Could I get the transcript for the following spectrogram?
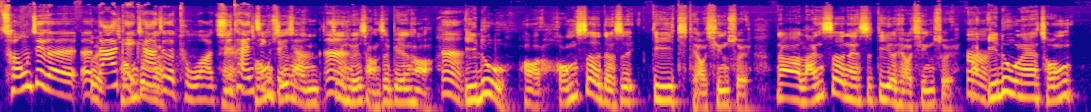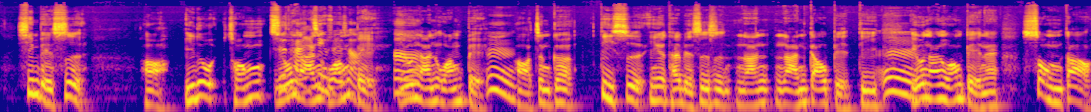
从这个呃，大家可以看到这个图啊，直潭净水厂，净水厂这边哈，嗯，一路哦，红色的是第一条清水，那蓝色呢是第二条清水，那一路呢从新北市哦，一路从由南往北，由南往北，嗯，哦，整个地势，因为台北市是南南高北低，嗯，由南往北呢送到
